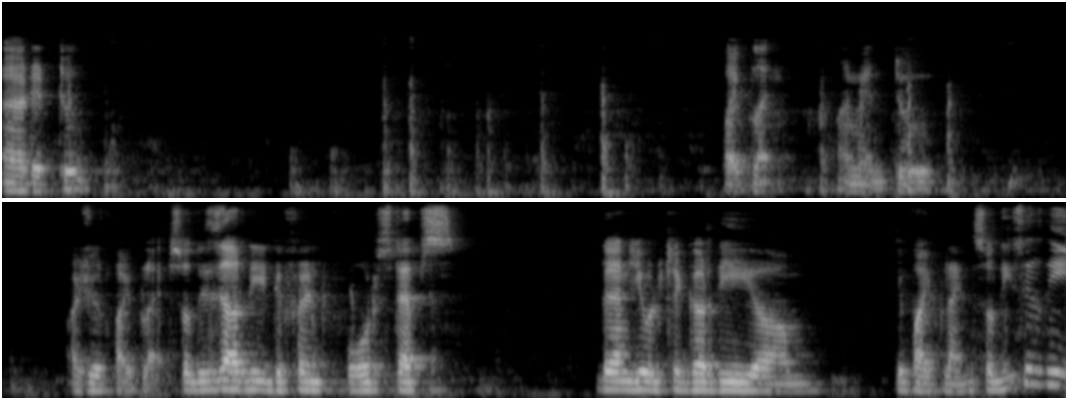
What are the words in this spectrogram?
added to pipeline. I mean to Azure pipeline. So these are the different four steps then you will trigger the um, the pipeline. So this is the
